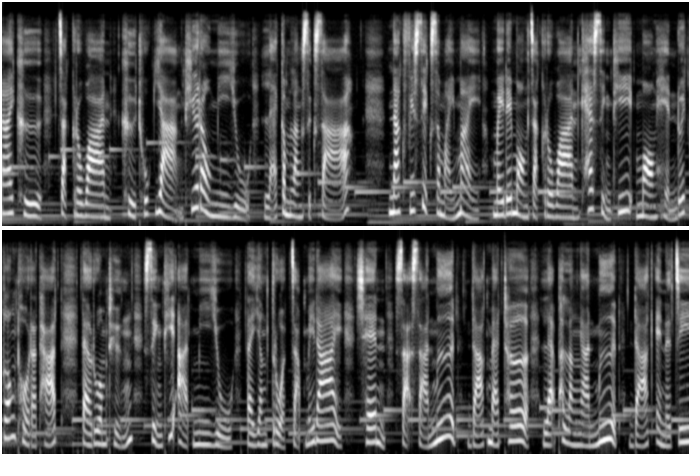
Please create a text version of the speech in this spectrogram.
ง่ายๆ คือ จักรวาลคือทุกอย่างที่เรามีอยู่และกำลังศึกษา นักฟิสิกส์สมัยใหม่ ไม่ได้มองจักรวาลแค่สิ่งที่มองเห็นด้วยกล้องโทรทัศน์ แต่รวมถึงสิ่งที่อาจมีอยู่ แต่ยังตรวจจับไม่ได้ เช่น สสารมืด dark matter และพลังงานมืด dark energy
